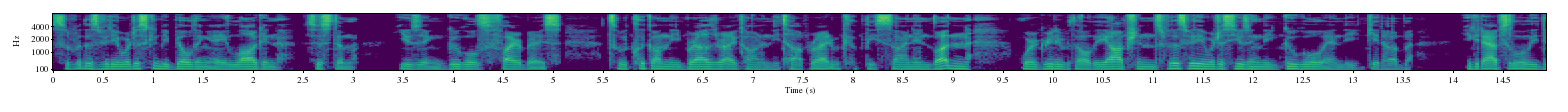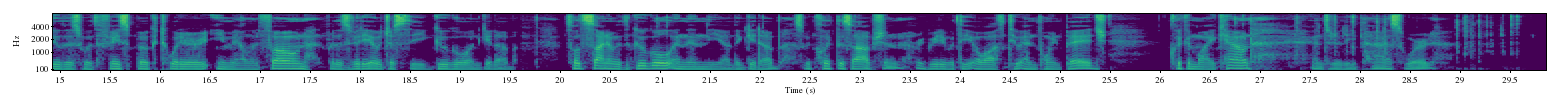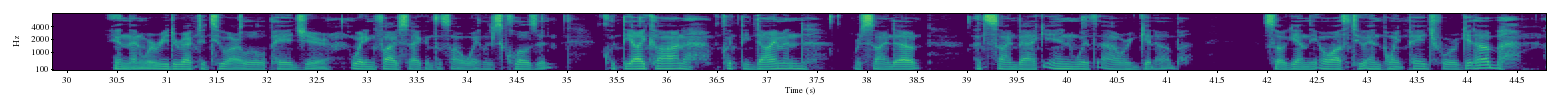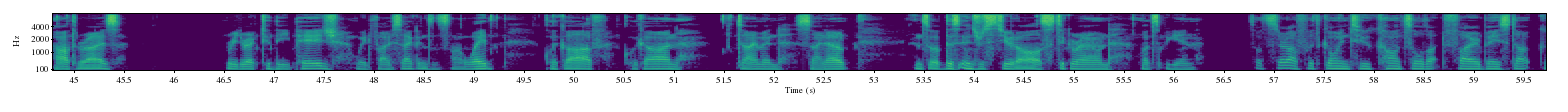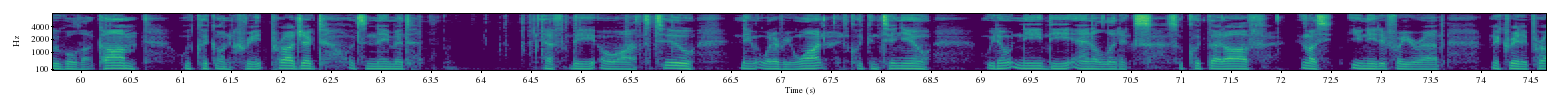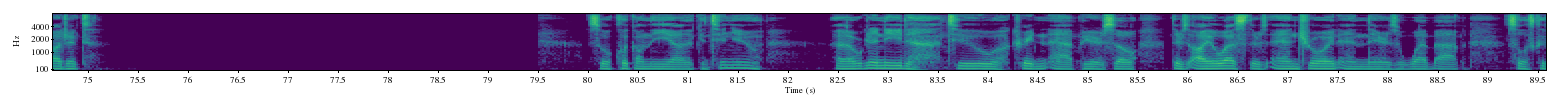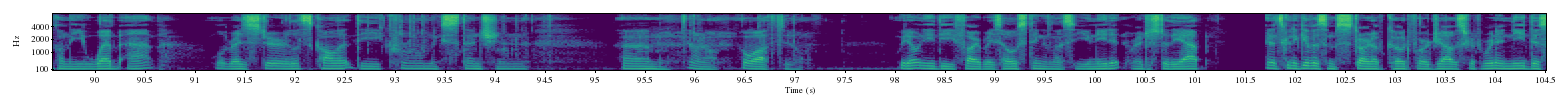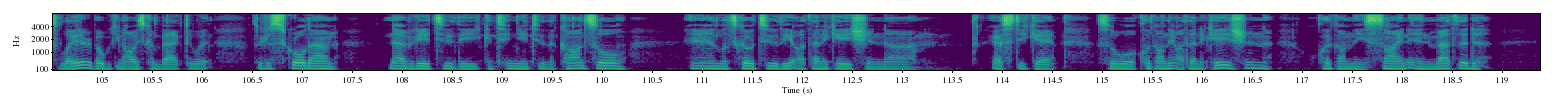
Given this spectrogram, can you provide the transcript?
So for this video, we're just going to be building a login system using Google's Firebase. So we click on the browser icon in the top right, we click the sign in button. We're greeted with all the options. For this video, we're just using the Google and the GitHub. You could absolutely do this with Facebook, Twitter, email, and phone. For this video, just the Google and GitHub. So let's sign in with Google and then the, uh, the GitHub. So we click this option, we're greeted with the OAuth 2 endpoint page. Click on my account, enter the password and then we're redirected to our little page here. Waiting five seconds, let's not wait, let's just close it. Click the icon, click the diamond, we're signed out. Let's sign back in with our GitHub. So again, the OAuth 2 endpoint page for GitHub, authorize, redirect to the page, wait five seconds, let's not wait, click off, click on, diamond, sign out. And so if this interests you at all, stick around, let's begin. So let's start off with going to console.firebase.google.com. We click on Create Project. Let's name it FBOAuth2. Name it whatever you want. Click Continue. We don't need the analytics, so click that off unless you need it for your app. I'm going to create a project. So we'll click on the, uh, the Continue. Uh, we're going to need to create an app here. So there's iOS, there's Android, and there's a web app. So let's click on the web app. We'll register, let's call it the Chrome extension. Um, I don't know, OAuth 2. We don't need the Firebase hosting unless you need it. Register the app. And it's going to give us some startup code for JavaScript. We're going to need this later, but we can always come back to it. So just scroll down, navigate to the continue to the console and let's go to the authentication uh, SDK. So we'll click on the authentication, we'll click on the sign in method,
